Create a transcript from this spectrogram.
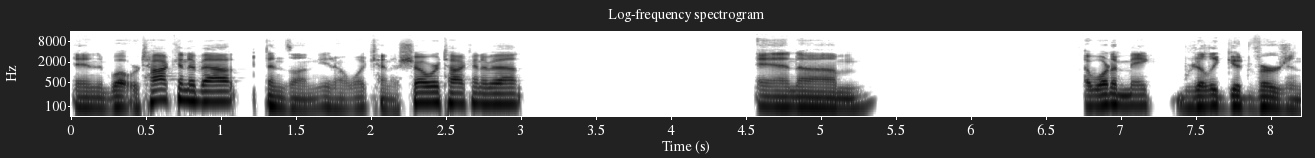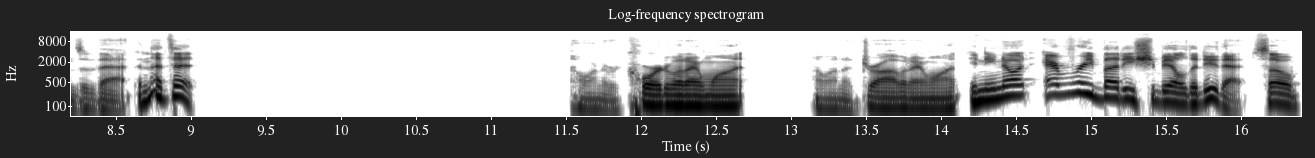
and what we're talking about depends on you know what kind of show we're talking about and um i want to make really good versions of that and that's it i want to record what i want I want to draw what I want. And you know what? Everybody should be able to do that. So if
